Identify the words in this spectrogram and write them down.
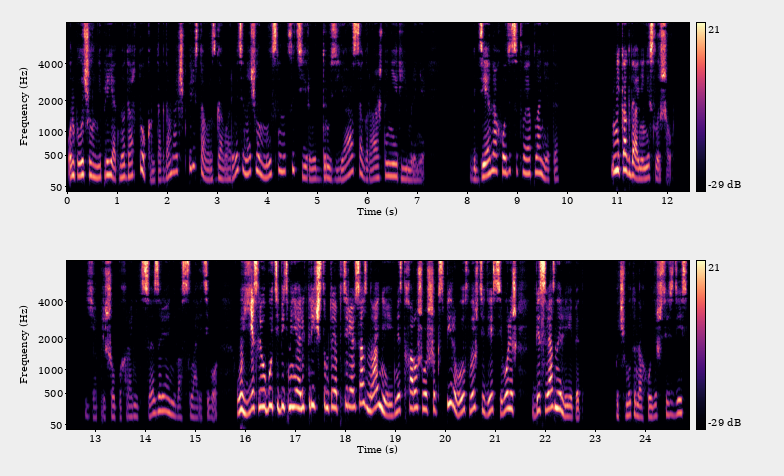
Он получил неприятный удар током. Тогда мальчик перестал разговаривать и начал мысленно цитировать «Друзья, сограждане, римляне». «Где находится твоя планета?» «Никогда о ней не слышал». «Я пришел похоронить Цезаря, а не восславить его». «Ой, если вы будете бить меня электричеством, то я потеряю сознание, и вместо хорошего Шекспира вы услышите здесь всего лишь бессвязный лепет». «Почему ты находишься здесь?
